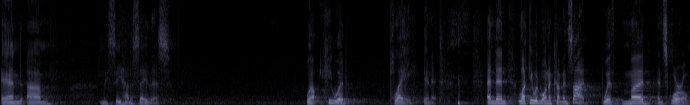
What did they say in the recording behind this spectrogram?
And um, let me see how to say this. Well, he would play in it. and then Lucky would want to come inside. with mud and squirrel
